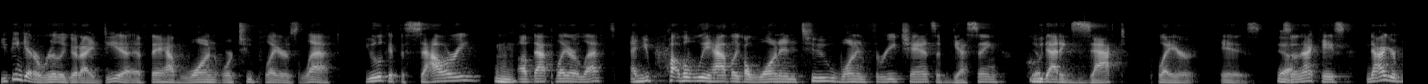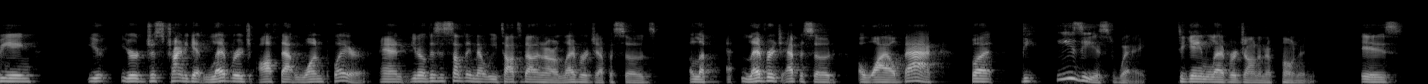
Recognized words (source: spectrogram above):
you can get a really good idea if they have one or two players left. You look at the salary mm-hmm. of that player left, and you probably have like a one in two, one in three chance of guessing who yep. that exact player is. Yeah. So in that case, now you're being you're you're just trying to get leverage off that one player. And you know, this is something that we talked about in our leverage episodes, a le- leverage episode a while back, but the easiest way to gain leverage on an opponent is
